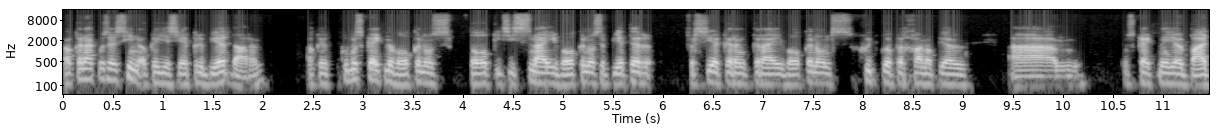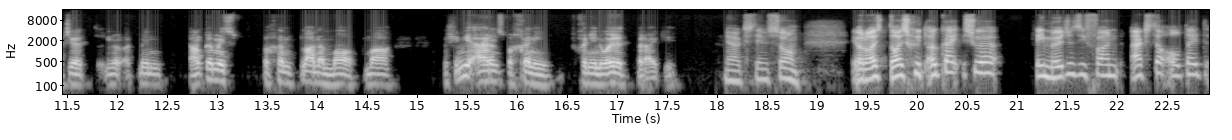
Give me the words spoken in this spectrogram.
Dan kan ek mos nou sien, okay, jy jy probeer daarin. Okay, kom ons kyk nou waar kan ons dalk ietsie sny, waar kan ons 'n beter versekerings kry, waar kan ons goedkoper gaan op jou ehm um, ons kyk na jou budget. Nou, ek meen, dan kan mens begin planne maak, maar as jy nie eers begin nie, gaan jy nooit dit bereik nie. Ja, ek stem saam. Ja, daai's daai's goed. Okay, so emergency fund, ek stel altyd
